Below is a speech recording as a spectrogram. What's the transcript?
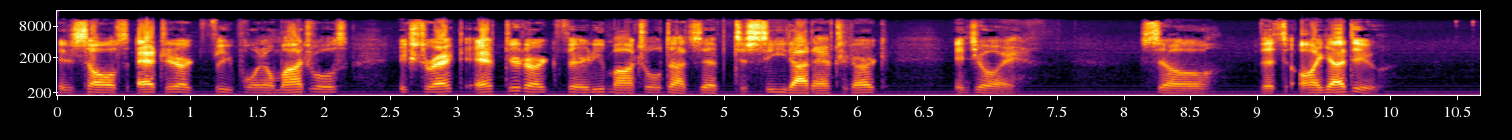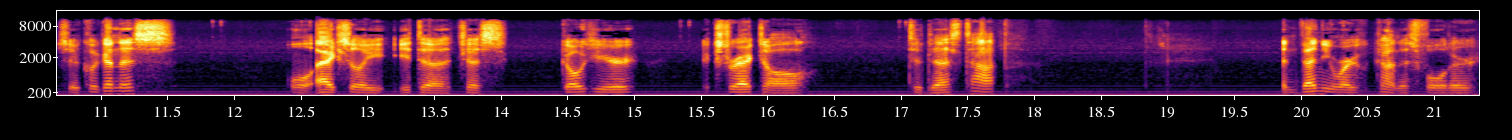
It installs AfterDark 3.0 modules. Extract AfterDark 30 module.zip to c.afterdark. Enjoy. So that's all I gotta do. So you click on this. Well, actually, it uh, just go here, extract all to desktop, and then you right click on this folder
